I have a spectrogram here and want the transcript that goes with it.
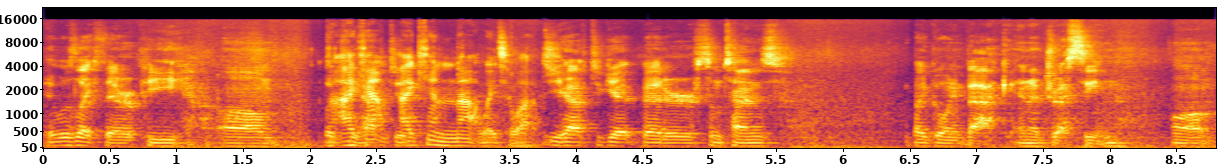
it was like therapy. Um, but I can't. to- I cannot wait to watch. you have to get better sometimes by going back and addressing um,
